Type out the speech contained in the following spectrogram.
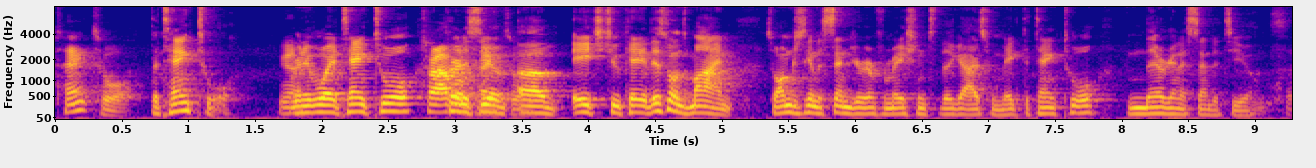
Tank tool. The tank tool. We're gonna give away a tank tool, Travel courtesy tank of, tool. of H2K. This one's mine, so I'm just gonna send your information to the guys who make the tank tool, and they're gonna send it to you. Say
